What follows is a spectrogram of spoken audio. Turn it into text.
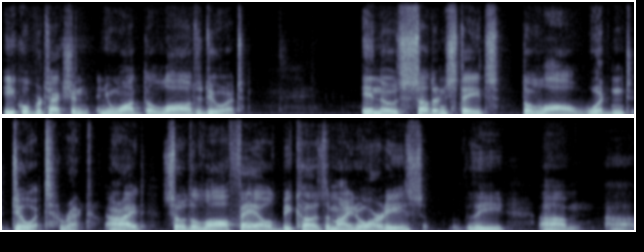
equal protection and you want the law to do it, in those southern states, the law wouldn't do it. Correct. All right. So the law failed because the minorities, the um, uh,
